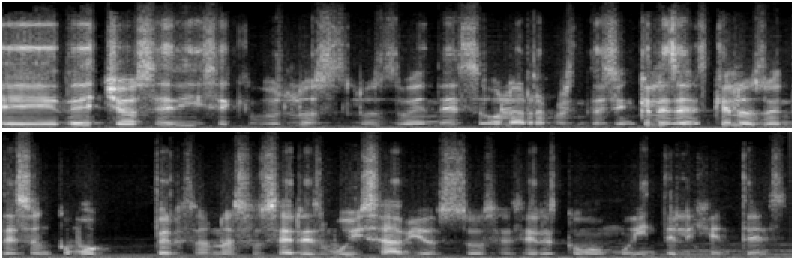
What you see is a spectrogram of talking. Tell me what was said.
eh, de hecho, se dice que pues, los, los, duendes, o la representación que les dan es que los duendes son como personas o seres muy sabios, o sea, seres como muy inteligentes.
